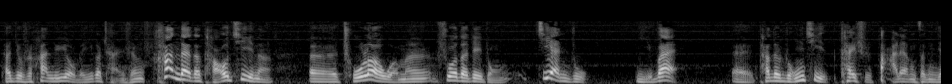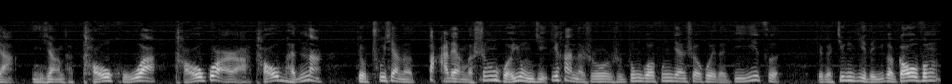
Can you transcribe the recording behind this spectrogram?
它就是汉绿釉的一个产生。汉代的陶器呢，呃，除了我们说的这种建筑以外，呃，它的容器开始大量增加。你像它陶壶啊、陶罐啊、陶盆呐、就出现了大量的生活用具。西汉的时候是中国封建社会的第一次这个经济的一个高峰，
